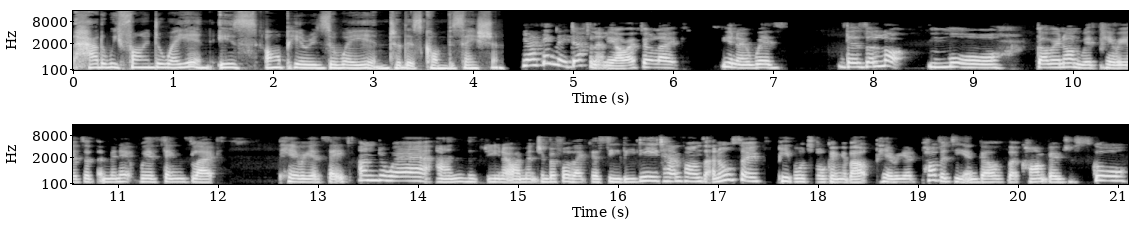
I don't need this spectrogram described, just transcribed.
how do we find a way in? Is our periods a way into this conversation? Yeah, I think they definitely are. I feel like, you know, with there's a lot more going on with periods at the minute with things like period safe underwear and you know I mentioned before like the CBD tampons and also people talking about period poverty and girls that can't go to school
